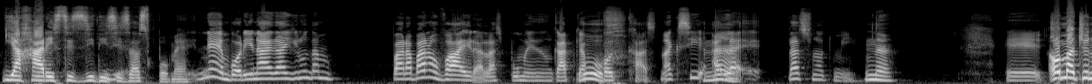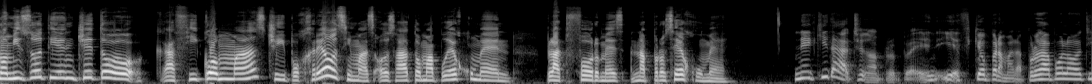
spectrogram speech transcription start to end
Για χάρη τη ζήτηση, ας πούμε. Ναι, μπορεί να, να γίνονταν παραπάνω viral, ας πούμε, κάποια Ουφ. podcast. Εντάξει, ναι. αλλά ε, that's not me. Ναι. Ε,Όμα και νομίζω ότι είναι και το καθήκον μας και η υποχρέωση μας ως άτομα που έχουμε πλατφόρμες να προσέχουμε. Ναι, κοίτα, ε, δύο πράγματα. Πρώτα απ' όλα ότι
